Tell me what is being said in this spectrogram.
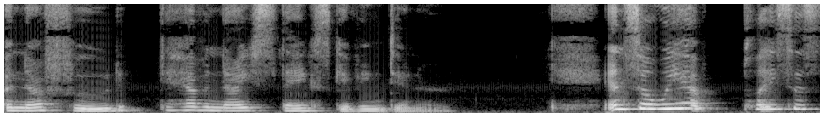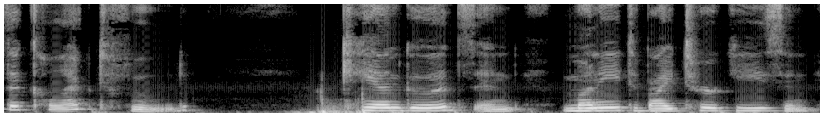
enough food to have a nice Thanksgiving dinner. And so we have places that collect food, canned goods, and money to buy turkeys and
